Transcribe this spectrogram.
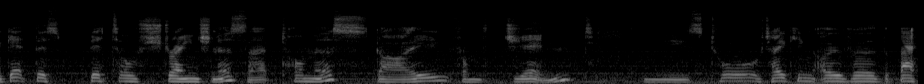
you get this bit of strangeness that Thomas guy from the Gent he's taking over the back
